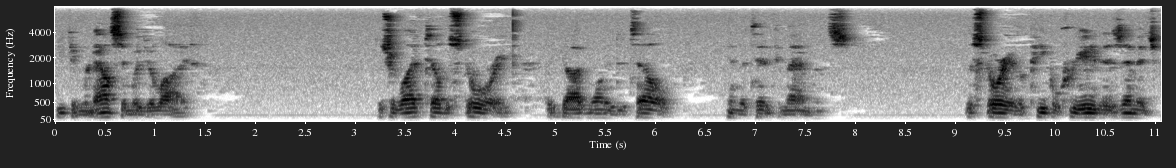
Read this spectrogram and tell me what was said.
You can renounce him with your life. Does your life tell the story that God wanted to tell in the Ten Commandments? The story of a people created in his image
